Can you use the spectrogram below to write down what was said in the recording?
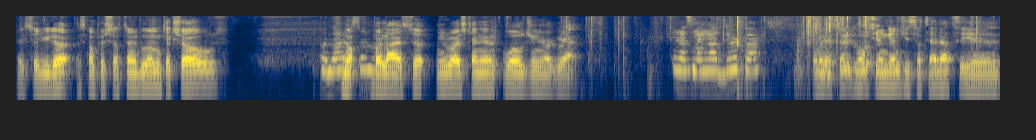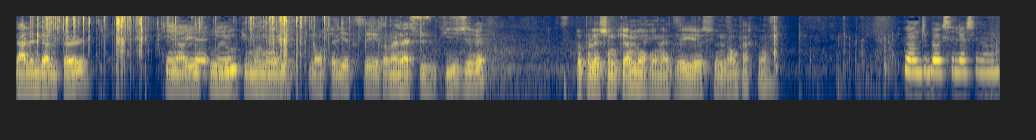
Avec celui-là, est-ce qu'on peut sortir un boom, quelque chose? Pas de l'air Non, à ça, pas l'air ça. Mirage Cannon World Junior Grap. Il reste maintenant deux packs. Ouais, le seul gros Young Gun qui est sorti à date, c'est euh, Dallin Gunter. Hit pour Lou, puis moi, mon, mon hit, c'est pas mal la Suzuki, je dirais. C'est pas pour le Shinkan, mais rien à dire euh, sur le nom, par contre. Lunchbox, il laisse le nom.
